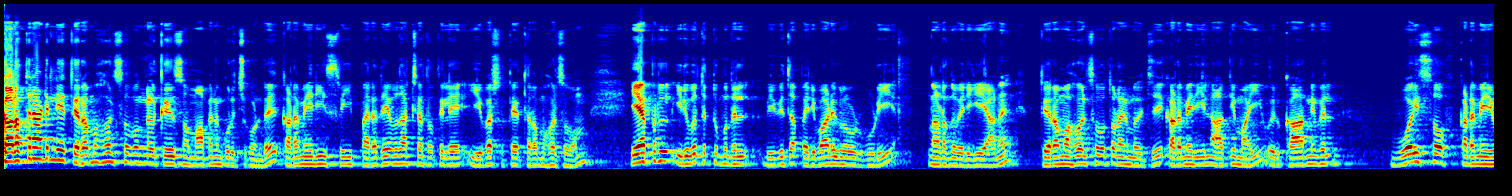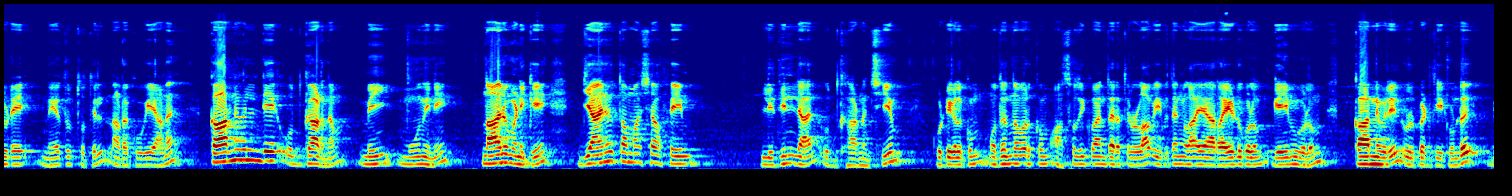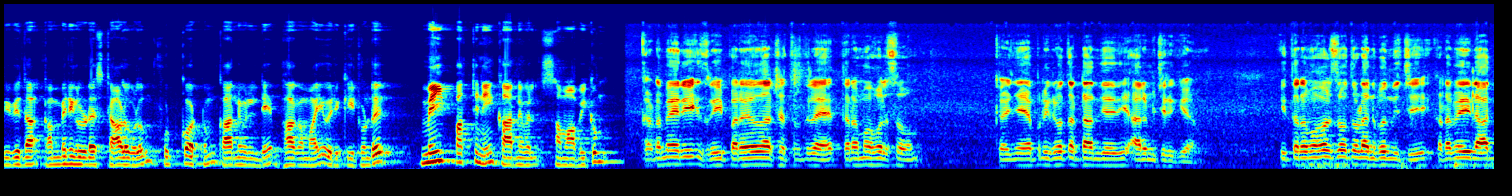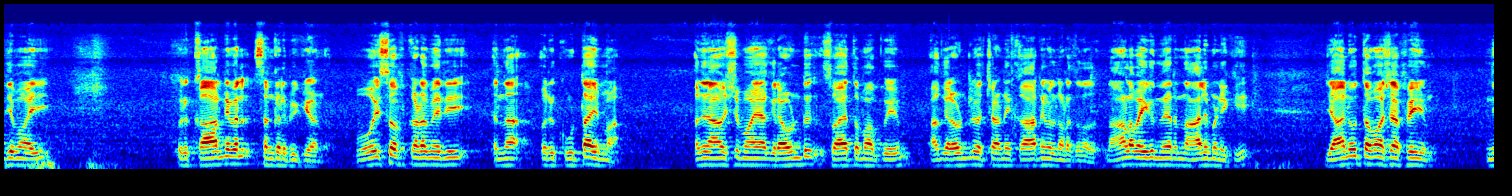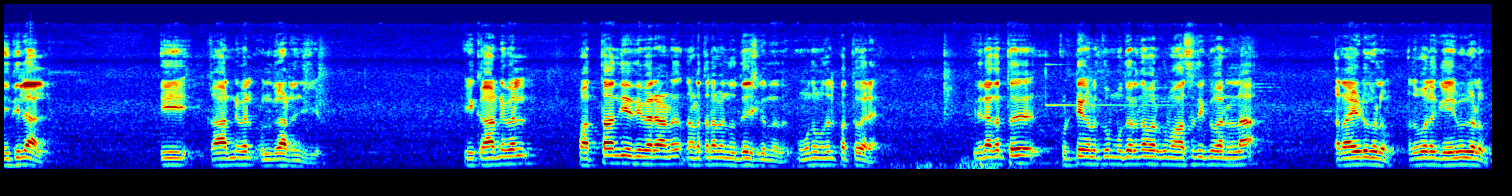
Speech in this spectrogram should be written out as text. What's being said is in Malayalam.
കടത്തനാട്ടിലെ തിറമഹോത്സവങ്ങൾക്ക് സമാപനം കുറിച്ചുകൊണ്ട് കടമേരി ശ്രീ പരദേവതാ ക്ഷേത്രത്തിലെ ഈ വർഷത്തെ തിറമഹോത്സവം ഏപ്രിൽ ഇരുപത്തെട്ട് മുതൽ വിവിധ പരിപാടികളോടുകൂടി നടന്നു വരികയാണ്. തിറമഹോത്സവത്തോടനുബന്ധിച്ച് കടമേരിയിൽ ആദ്യമായി ഒരു കാർണിവൽ വോയിസ് ഓഫ് കടമേരിയുടെ നേതൃത്വത്തിൽ നടക്കുകയാണ്. കാർണിവലിന്റെ ഉദ്ഘാടനം മെയ് മൂന്നിന് നാലു മണിക്ക് ജാനു തമാശ ഫെയിം ലിതിൻ ലാൽ ഉദ്ഘാടനം ചെയ്യും. കുട്ടികൾക്കും മുതിർന്നവർക്കും ആസ്വദിക്കുവാൻ തരത്തിലുള്ള വിവിധങ്ങളായ റൈഡുകളും ഗെയിമുകളും കാർണിവലിൽ ഉൾപ്പെടുത്തിയിട്ടുണ്ട്. വിവിധ കമ്പനികളുടെ സ്റ്റാളുകളും ഫുഡ് കോർട്ടും കാർണിവലിന്റെ ഭാഗമായി ഒരുക്കിയിട്ടുണ്ട്. മെയ് പത്തിന് കാർണിവൽ സമാപിക്കും. കടമേരി ശ്രീ പരവതാ ക്ഷേത്രത്തിലെ തിറമഹോത്സവം കഴിഞ്ഞ ഏപ്രിൽ ഇരുപത്തെട്ടാം തീയതി ആരംഭിച്ചിരിക്കുകയാണ്. ഈ തിറമഹോത്സവത്തോടനുബന്ധിച്ച് കടമേരിയിൽ ആദ്യമായി ഒരു കാർണിവൽ സംഘടിപ്പിക്കുകയാണ്. വോയിസ് ഓഫ് കടമേരി എന്ന ഒരു കൂട്ടായ്മ അതിനാവശ്യമായ ഗ്രൗണ്ട് സ്വായത്തമാക്കുകയും ആ ഗ്രൗണ്ടിൽ വെച്ചാണ് ഈ കാർണിവൽ നടക്കുന്നത്. നാളെ വൈകുന്നേരം നാല് മണിക്ക് ജാനു തമാശ ഫെയും നിതിലാൽ ഈ കാർണിവൽ ഉദ്ഘാടനം ചെയ്യും. ഈ കാർണിവൽ പത്താം തീയതി വരെയാണ് നടത്തണമെന്ന് ഉദ്ദേശിക്കുന്നത്. മൂന്ന് മുതൽ പത്ത് വരെ. ഇതിനകത്ത് കുട്ടികൾക്കും മുതിർന്നവർക്കും ആസ്വദിക്കുവാനുള്ള റൈഡുകളും അതുപോലെ ഗെയിമുകളും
